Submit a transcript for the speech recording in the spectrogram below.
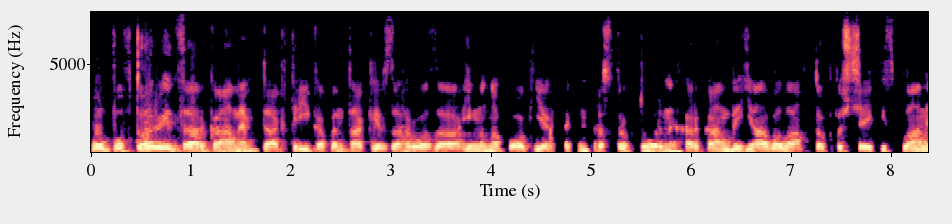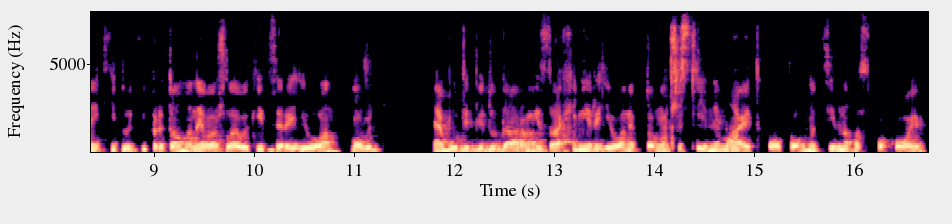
по- повторюється аркани. Так, трійка пентаклів, загроза іменно по об'єктах інфраструктурних, аркан диявола, тобто ще якісь плани, які йдуть, і при тому неважливо, який це регіон. Можуть е, бути під ударом і західні регіони, в тому числі, немає такого повноцінного спокою.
